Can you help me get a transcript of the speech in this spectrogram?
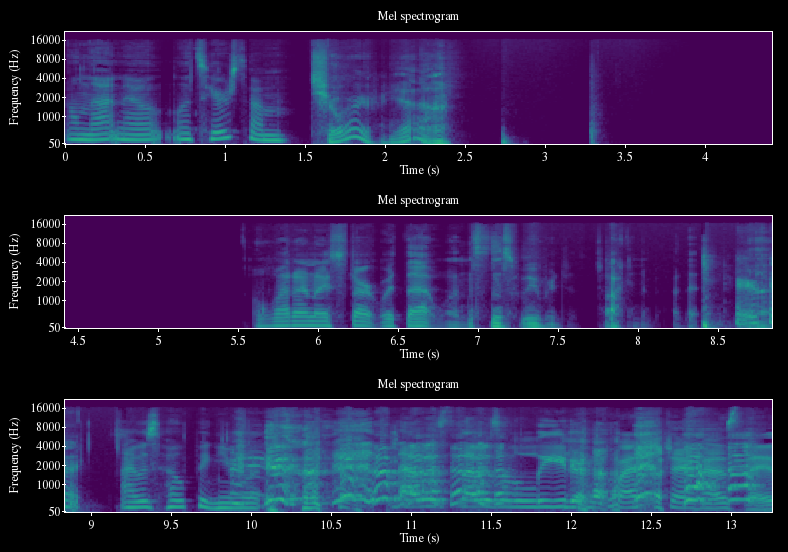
on that note let's hear some Sure, yeah. Why don't I start with that one since we were just talking about it? Perfect. I was hoping you would. that was that was a leading question, as they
